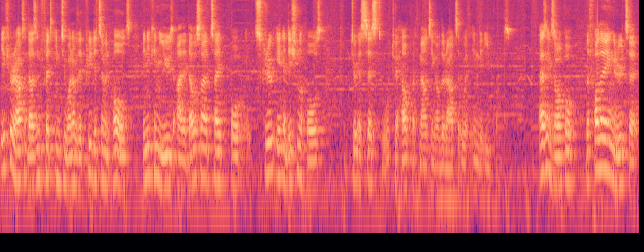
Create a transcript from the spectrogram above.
If your router doesn't fit into one of the predetermined holes, then you can use either double-sided tape or screw in additional holes to assist or to help with mounting of the router within the ePoynts. As an example, the following router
